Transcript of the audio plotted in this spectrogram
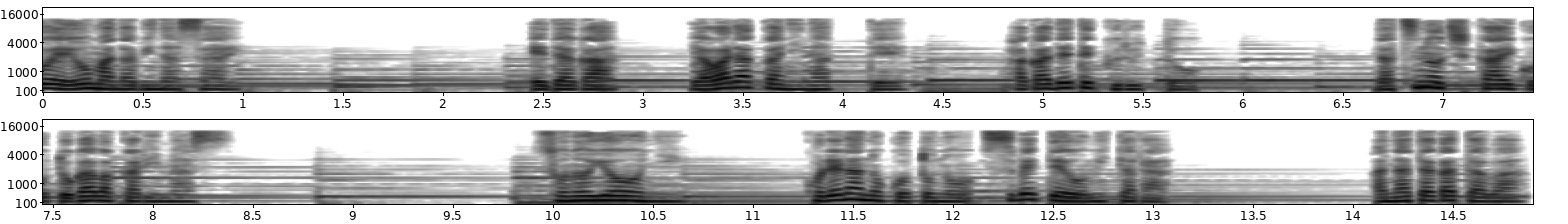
例えを学びなさい。枝が柔らかになって葉が出てくると夏の近いことがわかります。そのようにこれらのことのすべてを見たらあなた方は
